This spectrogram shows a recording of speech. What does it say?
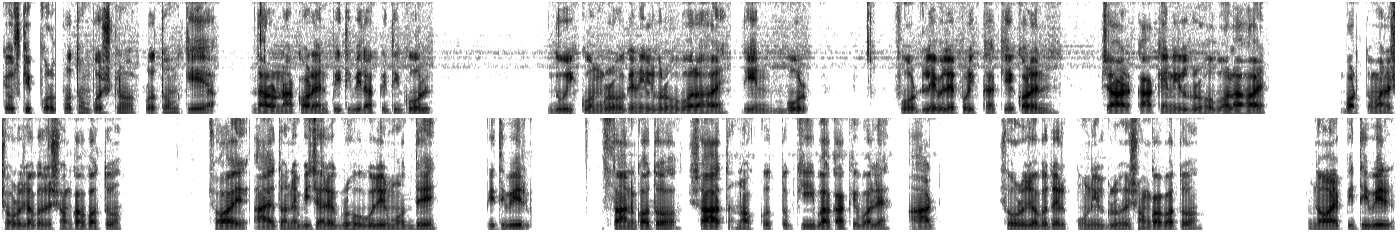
কেউ স্কিপ করবে প্রথম প্রশ্ন, প্রথম কে ধারণা করেন পৃথিবীর আকৃতি গোল? দুই, কোন গ্রহকে নীল গ্রহ বলা হয়? তিন ফোর্থ লেভেলের পরীক্ষা কে করেন? চার, কাকে নীল গ্রহ বলা হয়? বর্তমানে সৌরজগতের সংখ্যা কত? ছয়, আয়তনে বিচারে গ্রহগুলির মধ্যে পৃথিবীর স্থান কত? সাত, নক্ষত্র কী বা কাকে বলে? আট, সৌরজগতের কুনীল গ্রহের সংখ্যা কত? নয়, পৃথিবীর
